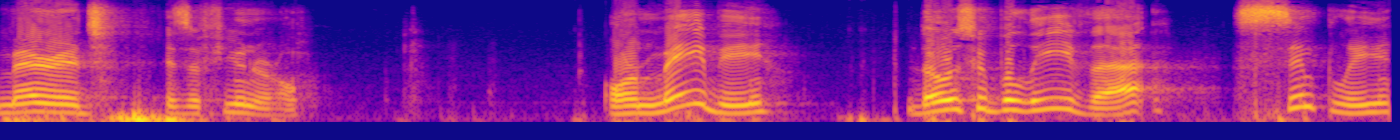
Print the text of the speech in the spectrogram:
marriage is a funeral. Or maybe those who believe that simply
